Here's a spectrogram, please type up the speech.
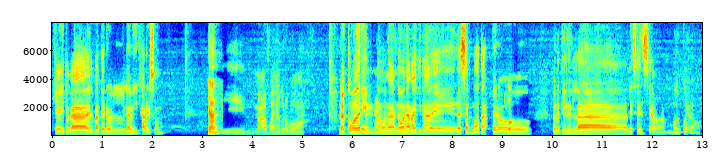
Que ahí toca el batero, el Gavin Harrison. ¿ya? Y no, es bueno el grupo. No es como Dream, no una, no una máquina de, de hacer notas, pero, pero tienen la, la esencia, muy bueno.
